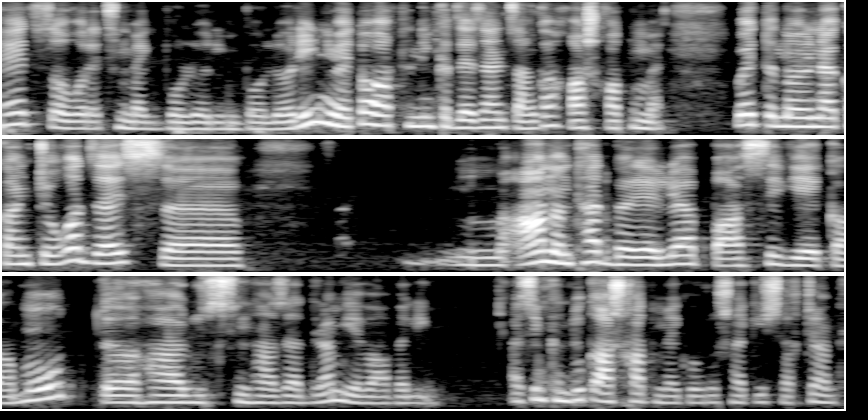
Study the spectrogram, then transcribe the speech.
հետ, սովորեցնում եք բոլորին բոլորին, ու հետո արդեն ինքը ձեզանից անկախ աշխատում է։ Ու այդ տնօրինական ճյուղը ձեզ անընդհատ բերելու է пассив եկամուտ 150000 դրամ եւ ավելի։ Այսինքն դուք աշխատում եք որոշակի շրջան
